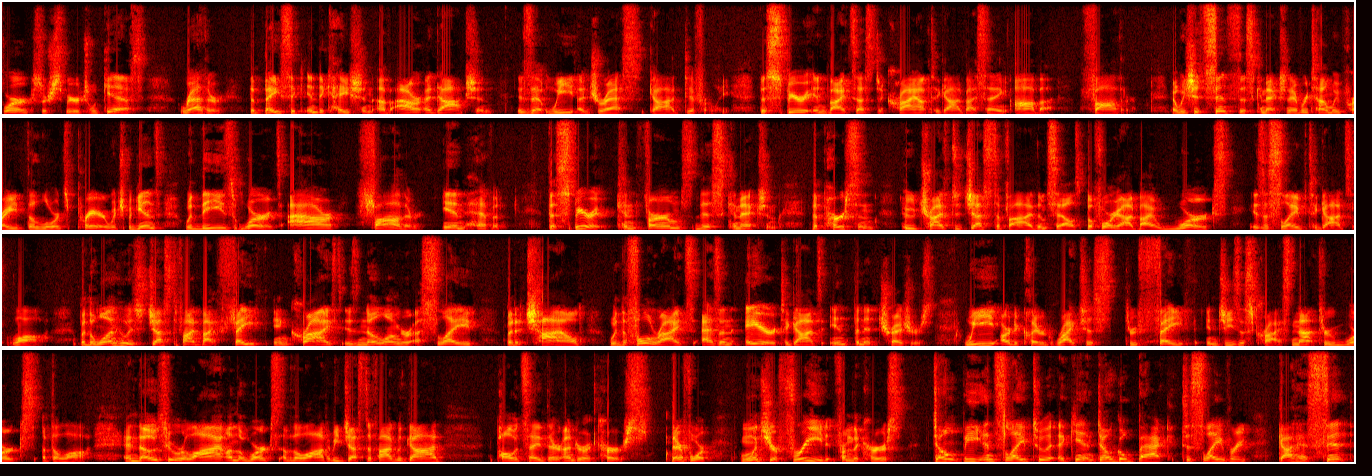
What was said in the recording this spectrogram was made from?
works or spiritual gifts. Rather, the basic indication of our adoption is that we address God differently. The Spirit invites us to cry out to God by saying, Abba, Father. Now, we should sense this connection every time we pray the Lord's Prayer, which begins with these words Our Father in heaven. The Spirit confirms this connection. The person who tries to justify themselves before God by works is a slave to God's law. But the one who is justified by faith in Christ is no longer a slave, but a child with the full rights as an heir to God's infinite treasures. We are declared righteous through faith in Jesus Christ, not through works of the law. And those who rely on the works of the law to be justified with God, Paul would say they're under a curse. Therefore, once you're freed from the curse, don't be enslaved to it again. Don't go back to slavery. God has sent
